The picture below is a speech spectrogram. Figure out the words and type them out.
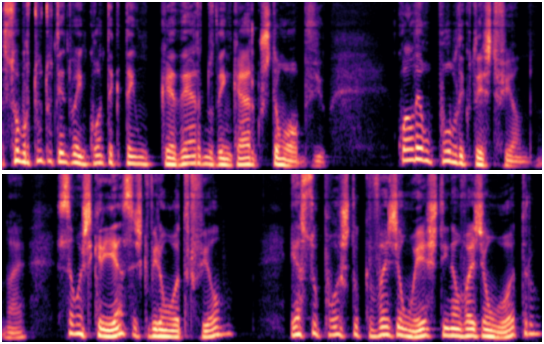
Sobretudo tendo em conta que tem um caderno de encargos tão óbvio qual é o público deste filme? Não é? São as crianças que viram outro filme? É suposto que vejam este e não vejam o outro?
